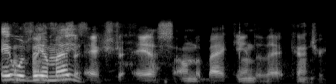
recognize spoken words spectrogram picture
it I would be amazing. an extra S on the back end of that country.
